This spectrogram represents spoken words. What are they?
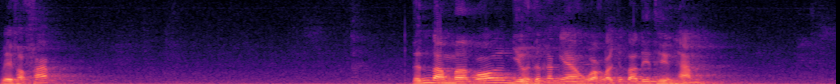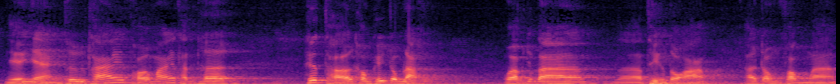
về Phật pháp. Tĩnh tâm à, có nhiều hình thức khác nhau, hoặc là chúng ta đi thiền hành, nhẹ nhàng, thư thái, thoải mái, thảnh thơ hít thở không khí trong lành, hoặc chúng ta à, thiền tọa ở trong phòng à,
